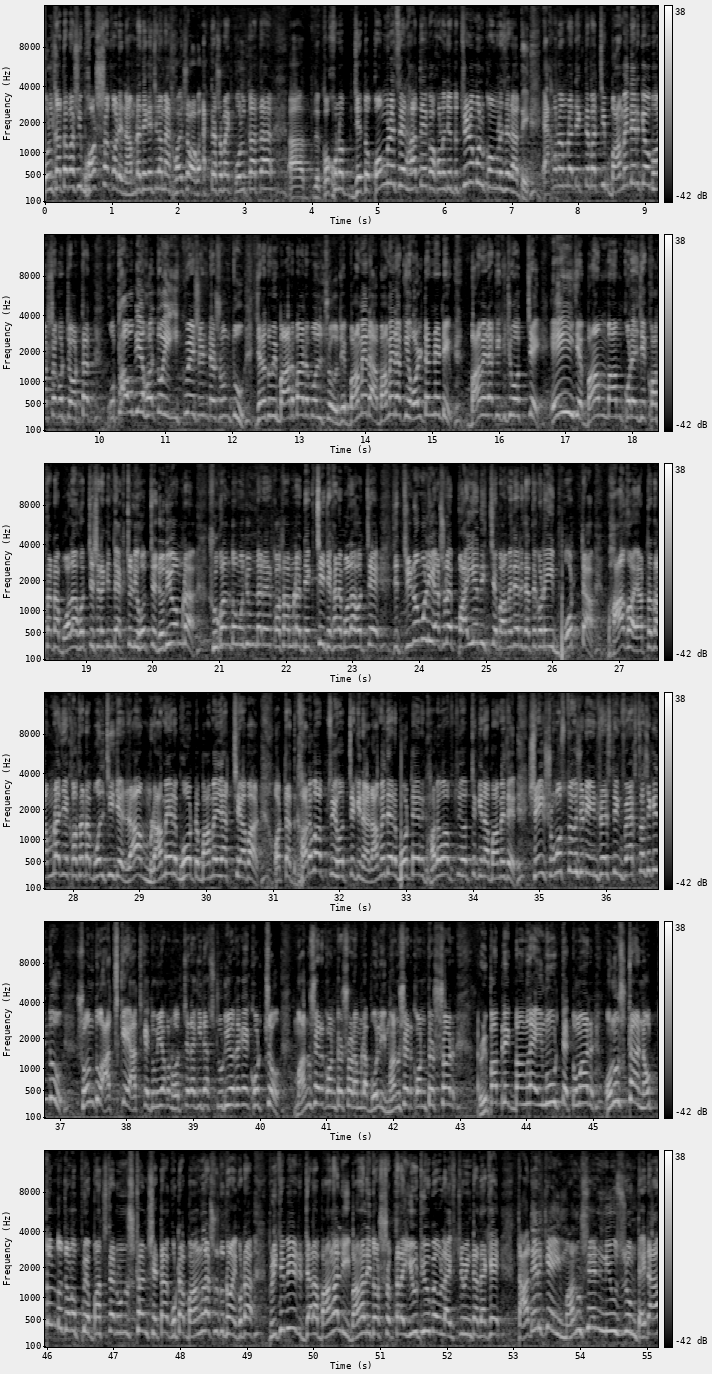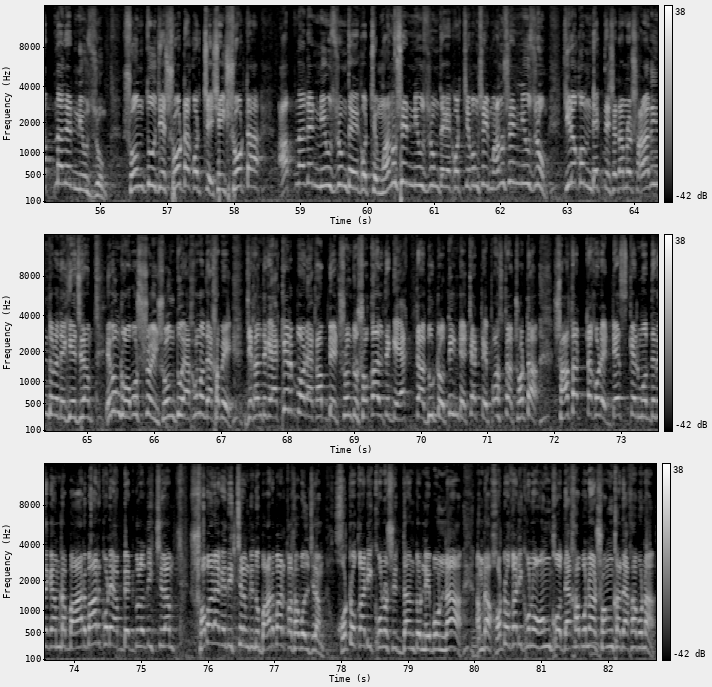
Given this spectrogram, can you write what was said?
কলকাতাবাসী ভরসা করে না। আমরা দেখেছিলাম হয়তো একটা সময় কলকাতা কখনো যেত কংগ্রেসের হাতে, কখনো যেত তৃণমূল কংগ্রেসের হাতে। এখন আমরা দেখতে পাচ্ছি বামেদেরকেও ভরসা করছে। অর্থাৎ কোথাও গিয়ে হয়তো এই ইকুয়েশনটা সন্তু যেটা তুমি বারবার বলছো যে বামেরা বামেরা কি অল্টারনেটিভ বামেরা কি কিছু হচ্ছে? এই যে বাম বাম করে যে কথাটা বলা হচ্ছে, সেটা কিন্তু অ্যাকচুয়ালি হচ্ছে, যদিও আমরা সুকান্ত মজুমদারের কথা আমরা দেখছি, যেখানে বলা হচ্ছে যে তৃণমূলই আসলে পাইয়ে দিচ্ছে বামেদের যাতে করে এই ভোটটা ভাগ হয়। অর্থাৎ আমরা যে কথাটা বলছি যে রাম, রামের ভোট বামে যাচ্ছে আবার, অর্থাৎ ঘাড়বাপসি হচ্ছে কিনা, রামেদের ভোটের ঘাড়বাপসি হচ্ছে কিনা বামেদের, সেই সমস্ত কিছু নিয়ে ইন্টারেস্টিং ফ্যাক্টস আছে। কিন্তু সন্তু, আজকে আজকে তুমি যখন হচ্ছে না কিটা স্টুডিও থেকে করছ, মানুষের কণ্ঠস্বর আমরা বলি, মানুষের কণ্ঠস্বর রিপাবলিক বাংলা এই মুহূর্তে তোমার অনুষ্ঠান, অত্যন্ত জনপ্রিয়, পাঁচটার অনুষ্ঠান, সেটা গোটা বাংলা শুধু নয়, গোটা পৃথিবীর যারা বাঙালি বাঙালি দর্শক, তারা ইউটিউবেও লাইভ স্ট্রিমিংটা দেখে, তাদেরকে এই মানুষের নিউজ রুমটা এটা আপনাদের নিউজ রুম সন্তু যে শোটা করছে, সেই শোটা আপনাদের নিউজ রুম থেকে করছে, মানুষের নিউজ রুম থেকে করছে, এবং সেই মানুষের নিউজ রুম কীরকম দেখতে সেটা আমরা সারাদিন ধরে দেখিয়েছিলাম, এবং অবশ্যই সন্তু এখনও দেখাবে, যেখান থেকে একের পর এক আপডেট সন্তু সকাল থেকে একটা, দুটো, তিনটে, চারটে, পাঁচটা, ছটা, সাত, আটটা করে ডেস্কের মধ্যে থেকে আমরা বারবার করে আপডেটগুলো দিচ্ছিলাম, সবার আগে দিচ্ছিলাম, কিন্তু বারবার কথা বলছিলাম, হটকারী কোনো সিদ্ধান্ত নেব না, আমরা হটকারী কোনো অঙ্ক দেখাবো না, সংখ্যা দেখাবো না।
